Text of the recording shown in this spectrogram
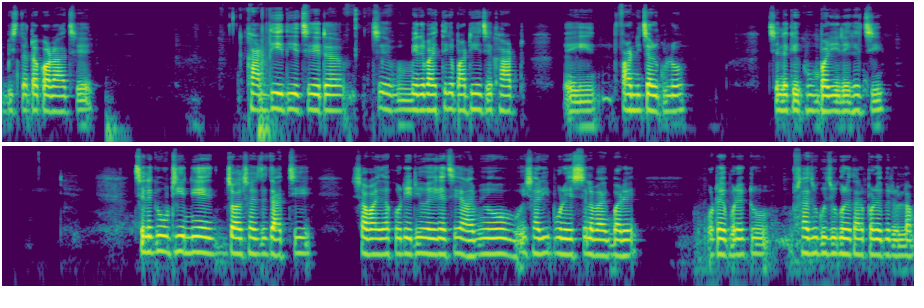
বিছনাটা করা আছে। খাট দিয়ে দিয়েছে, এটা মেরে বাইরে থেকে পাঠিয়েছে খাট, এই ফার্নিচারগুলো ছেলেকে ঘুম পাড়িয়ে রেখেছি। ছেলেকে উঠিয়ে নিয়ে জল সাজতে যাচ্ছি। সবাই দেখো রেডি হয়ে গেছে। আমিও ওই শাড়ি পরে এসেছিলাম একবারে। ওটাই পরে একটু সাজুগুজু করে তারপরে বেরোলাম।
